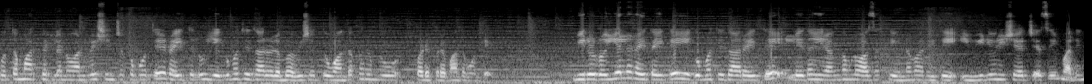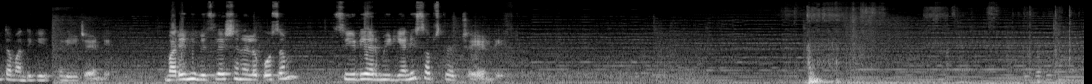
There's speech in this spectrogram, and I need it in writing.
కొత్త మార్కెట్లను అన్వేషించకపోతే రైతులు ఎగుమతిదారుల భవిష్యత్తు అంధకారంలో పడే ప్రమాదం ఉంది. మీరు రొయ్యల రైతైతే ఎగుమతిదారైతే లేదా ఈ రంగంలో ఆసక్తి ఉన్నవారైతే ఈ వీడియోని షేర్ చేసి మరింత మందికి తెలియజేయండి. మరిన్ని విశ్లేషణల కోసం సిడిఆర్ మీడియాని సబ్స్క్రైబ్ చేయండి. Tá, tá.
